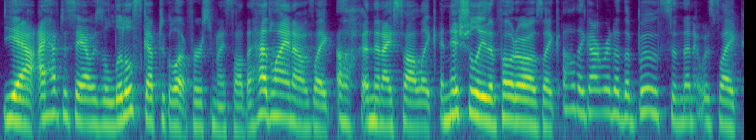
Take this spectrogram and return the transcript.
Yeah, I have to say I was a little skeptical at first when I saw the headline. I was like, ugh. And then I saw like initially the photo, I was like, oh, they got rid of the booths. And then it was like,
